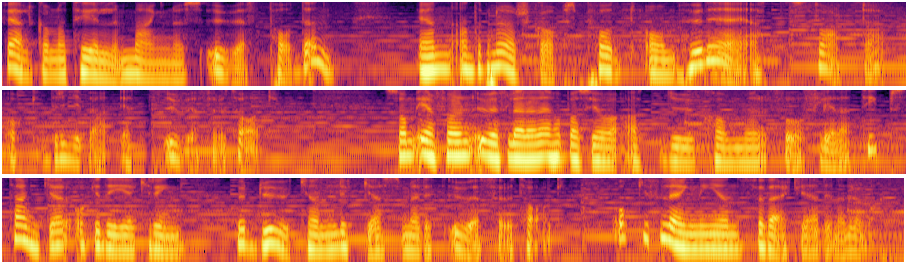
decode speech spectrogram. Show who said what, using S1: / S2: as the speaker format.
S1: Välkomna till Magnus UF-podden. En entreprenörskapspodd om hur det är att starta och driva ett UF-företag. Som erfaren UF-lärare hoppas jag att du kommer få flera tips, tankar och idéer kring hur du kan lyckas med ditt UF-företag och i förlängningen förverkliga dina drömmar.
